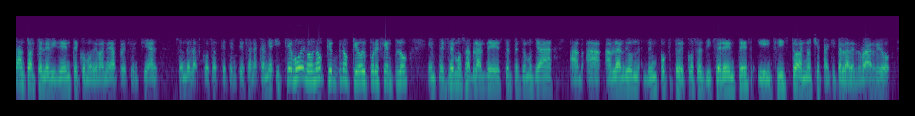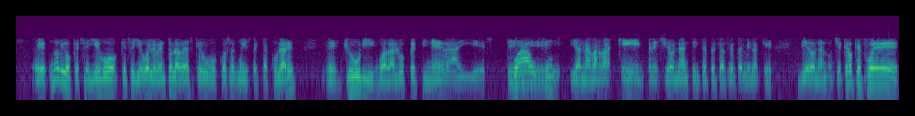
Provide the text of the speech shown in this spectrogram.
tanto al televidente como de manera presencial, son de las cosas que te empiezan a cambiar. Y qué bueno, ¿no? Qué bueno que hoy, por ejemplo, empecemos a hablar de esto, empecemos ya a, a hablar de un, de un poquito de cosas diferentes. Y insisto, anoche Paquita, la del barrio, eh, no digo que se llevó que se llevó el evento, la verdad es que hubo cosas muy espectaculares. Eh, Yuri, Guadalupe Pineda y este sí. y Ana Bárbara, qué impresionante interpretación también la que dieron anoche. Creo que fue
